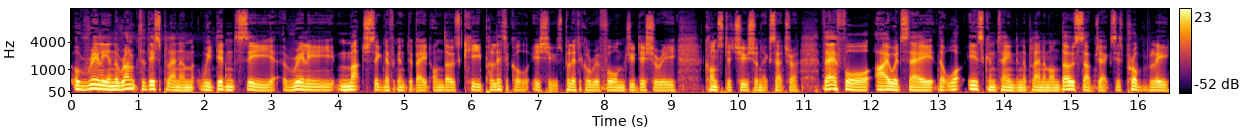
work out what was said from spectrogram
really, in the run up to this plenum, we didn't see really much significant debate on those key political issues political reform, judiciary, constitution, etc. Therefore, I would say that what is contained in the plenum on those subjects is probably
